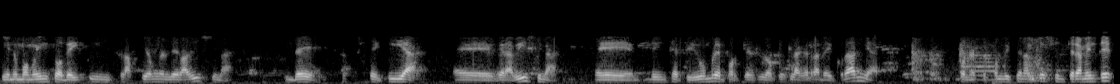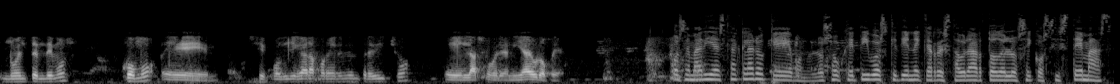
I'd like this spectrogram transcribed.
Y en un momento de inflación elevadísima, de sequía eh, gravísima, eh, de incertidumbre porque es lo que es la guerra de Ucrania, con estos condicionantes, sinceramente no entendemos cómo eh, se puede llegar a poner en entredicho la soberanía europea. José María, está claro que bueno, los objetivos que tiene que restaurar todos los ecosistemas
